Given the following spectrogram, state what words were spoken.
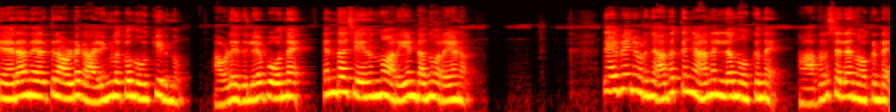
നേരാ നേരത്തിന് അവളുടെ കാര്യങ്ങളൊക്കെ നോക്കിയിരുന്നു. അവൾ ഇതിലേ പോകുന്നേ? എന്താ ചെയ്യുന്നതെന്നും അറിയണ്ടെന്ന് പറയണം. ദേവേനെ പറഞ്ഞു അതൊക്കെ ഞാനല്ല നോക്കുന്നേ. ആദർശല്ലേ നോക്കണ്ടേ.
